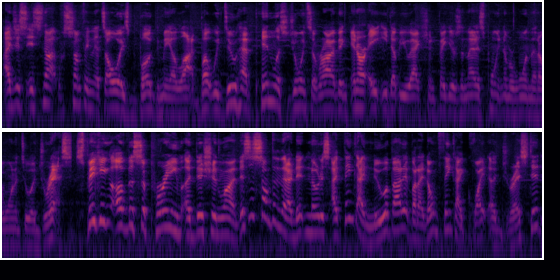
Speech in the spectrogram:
I just, it's not something that's always bugged me a lot, but we do have pinless joints arriving in our AEW action figures, and that is point number one that I wanted to address. Speaking of the Supreme Edition line, this is something that I didn't notice. I think I knew about it, but I don't think I quite addressed it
